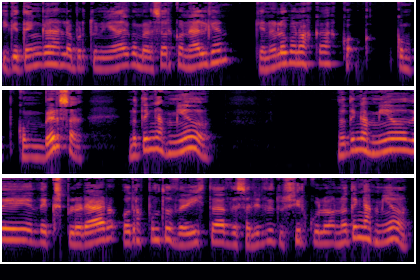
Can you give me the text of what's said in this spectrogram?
y que tengas la oportunidad de conversar con alguien que no lo conozcas, conversa, no tengas miedo. No tengas miedo de, de, explorar otros puntos de vista, de salir de tu círculo, no tengas miedo,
